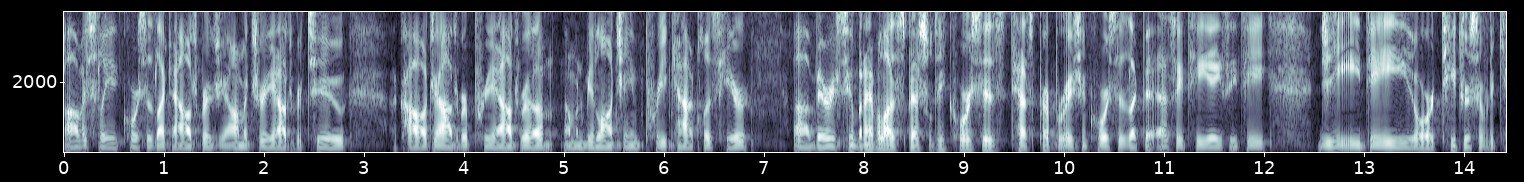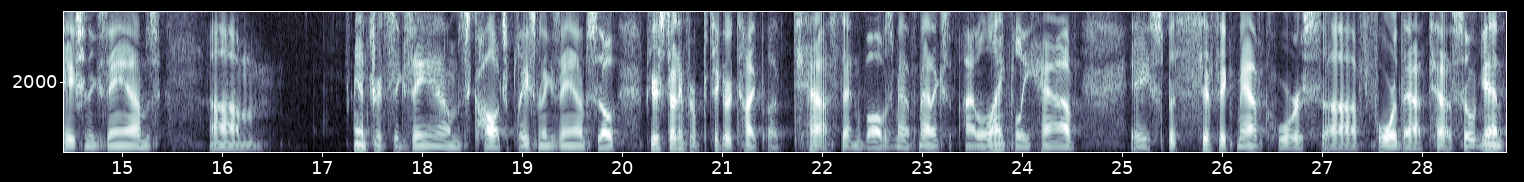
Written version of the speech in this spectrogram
obviously, courses like algebra, geometry, algebra 2, college algebra, pre-algebra. I'm going to be launching pre-calculus here uh, very soon. But I have a lot of specialty courses, test preparation courses like the SAT, ACT, GED, or teacher certification exams. Um, entrance exams, college placement exams. So if you're studying for a particular type of test that involves mathematics, I likely have a specific math course uh, for that test. So again,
